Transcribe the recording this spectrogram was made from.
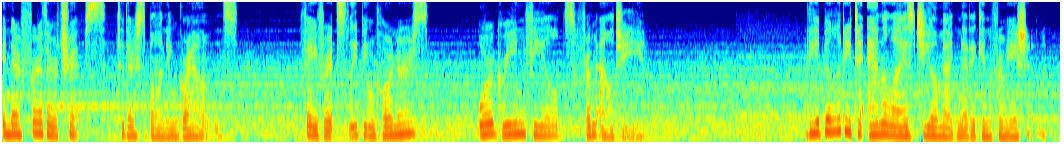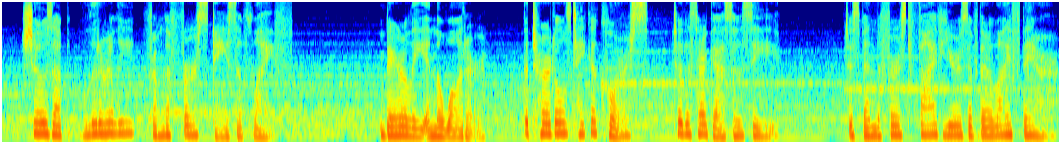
in their further trips to their spawning grounds, favorite sleeping corners, or green fields from algae. The ability to analyze geomagnetic information shows up literally from the first days of life. Barely in the water, the turtles take a course to the Sargasso Sea to spend the first five years of their life there.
